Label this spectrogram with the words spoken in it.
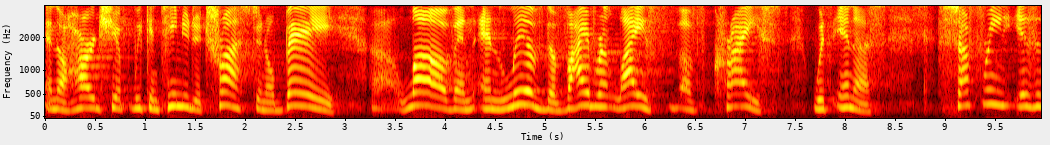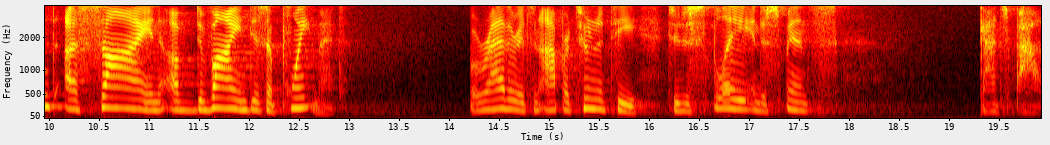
and the hardship, we continue to trust and obey, uh, love, and, and live the vibrant life of Christ within us. Suffering isn't a sign of divine disappointment but rather it's an opportunity to display and dispense God's power.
